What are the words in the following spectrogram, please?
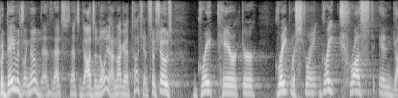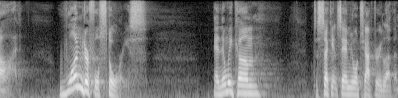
But David's like, no, that, that's, that's God's anointing. I'm not going to touch him. So shows great character, great restraint, great trust in God. Wonderful stories. And then we come to 2 Samuel chapter 11.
